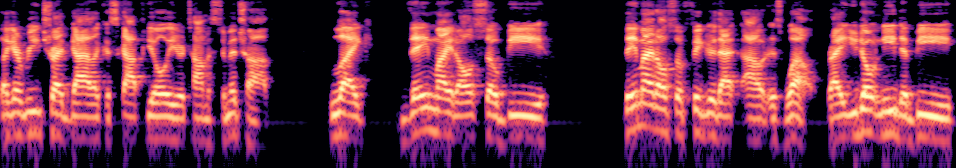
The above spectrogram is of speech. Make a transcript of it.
like a retread guy like a Scott Pioli or Thomas Dimitroff, like they might also be they might also figure that out as well, right? You don't need to be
